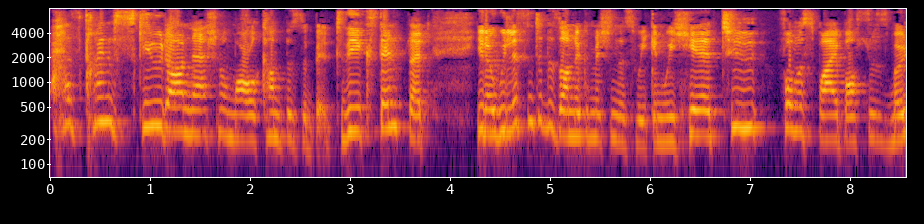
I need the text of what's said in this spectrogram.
has kind of skewed our national moral compass a bit to the extent that, you know, we listened to the Zondo Commission this week and we hear two former spy bosses, Mo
